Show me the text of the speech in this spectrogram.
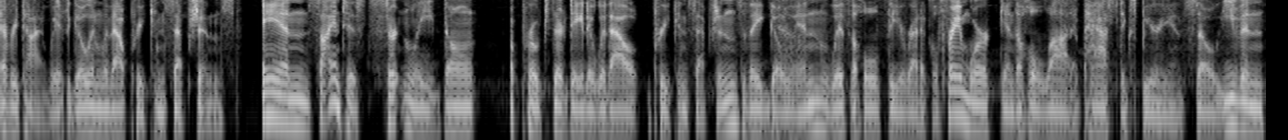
every time. We have to go in without preconceptions. And scientists certainly don't approach their data without preconceptions. They go yeah. in with a whole theoretical framework and a whole lot of past experience. So even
